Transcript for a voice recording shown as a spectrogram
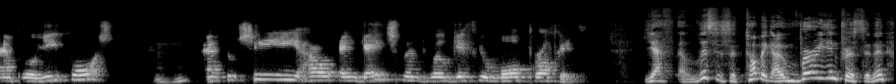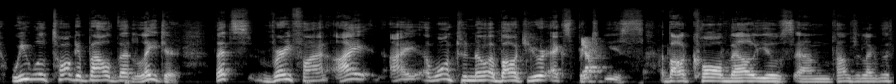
employee force mm-hmm. and to see how engagement will give you more profit. Yes, and this is a topic I'm very interested in. We will talk about that later. That's very fine. I I want to know about your expertise about core values and something like this.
